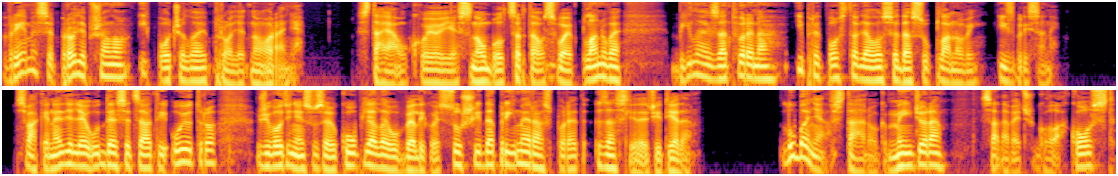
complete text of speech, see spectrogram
Vrijeme se proljepšalo i počelo je proljetno oranje. Staja u kojoj je Snowball crtao svoje planove bila je zatvorena i pretpostavljalo se da su planovi izbrisani. Svake nedjelje u 10 sati ujutro životinje su se okupljale u velikoj suši da prime raspored za sljedeći tjedan. Lubanja starog Majora, sada već gola kost,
